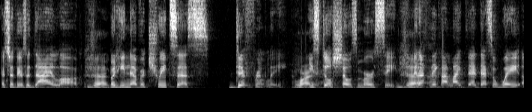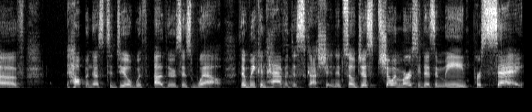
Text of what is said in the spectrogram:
And so there's a dialogue. Exactly. But he never treats us differently. He still shows mercy. And I think I like that. That's a way of helping us to deal with others as well that we can have a discussion and so just showing mercy doesn't mean per se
